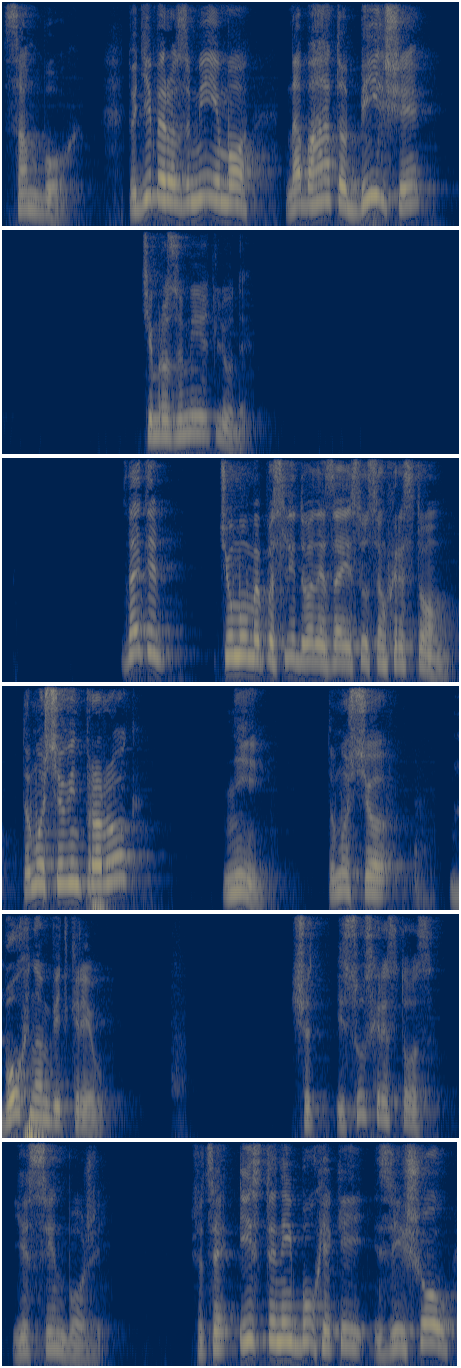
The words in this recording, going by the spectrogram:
сам Бог. Тоді ми розуміємо набагато більше, чим розуміють люди. Знаєте, чому ми послідували за Ісусом Христом? Тому що Він пророк? Ні. Тому що Бог нам відкрив, що Ісус Христос є Син Божий, що це істинний Бог, який зійшов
